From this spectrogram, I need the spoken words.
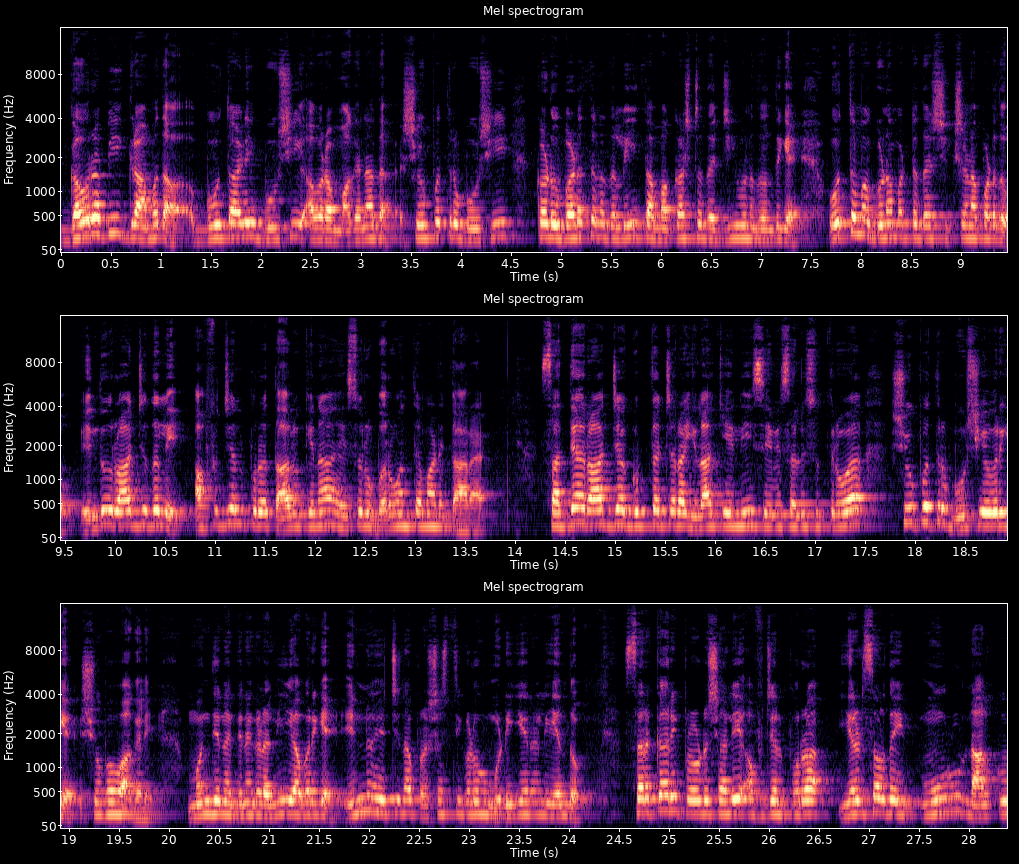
ಗೌರಬಿ ಗ್ರಾಮದ ಭೂತಾಳಿ ಭೂಷಿ ಅವರ ಮಗನಾದ ಶಿವಪುತ್ರ ಭೂಷಿ ಕಡು ಬಡತನದಲ್ಲಿ ತಮ್ಮ ಕಷ್ಟದ ಜೀವನದೊಂದಿಗೆ ಉತ್ತಮ ಗುಣಮಟ್ಟದ ಶಿಕ್ಷಣ ಪಡೆದು ಇಂದು ರಾಜ್ಯದಲ್ಲಿ ಅಫಜಲ್ಪುರ ತಾಲೂಕಿನ ಹೆಸರು ಬರುವಂತೆ ಮಾಡಿದ್ದಾರೆ. ಸದ್ಯ ರಾಜ್ಯ ಗುಪ್ತಚರ ಇಲಾಖೆಯಲ್ಲಿ ಸೇವೆ ಸಲ್ಲಿಸುತ್ತಿರುವ ಶಿವಪುತ್ರ ಭೂಷಿಯವರಿಗೆ ಶುಭವಾಗಲಿ. ಮುಂದಿನ ದಿನಗಳಲ್ಲಿ ಅವರಿಗೆ ಇನ್ನೂ ಹೆಚ್ಚಿನ ಪ್ರಶಸ್ತಿಗಳು ಮುಡಿಗೇರಲಿ ಎಂದು ಸರ್ಕಾರಿ ಪ್ರೌಢಶಾಲೆ ಅಫ್ಜಲ್ಪುರ ಎರಡ್ ಸಾವಿರದ ಮೂರು ನಾಲ್ಕು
